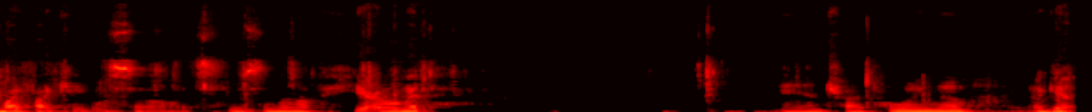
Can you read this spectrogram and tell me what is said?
Wi-Fi cable. So let's loosen them up here a little bit. And try pulling them again.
